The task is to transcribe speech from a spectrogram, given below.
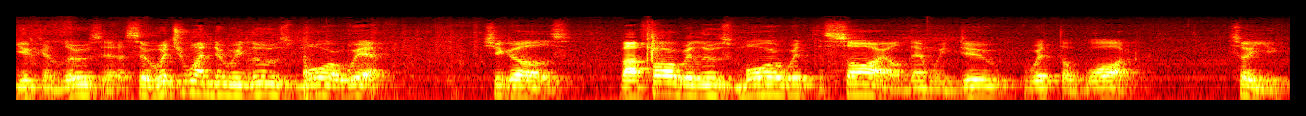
you can lose it. I said, which one do we lose more with? She goes, by far we lose more with the soil than we do with the water. So you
